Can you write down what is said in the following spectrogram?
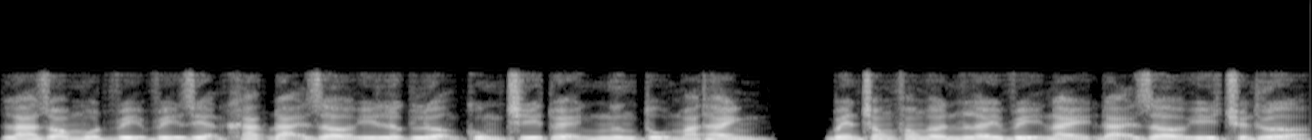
là do một vị vị diện khác đại giờ ý lực lượng cùng trí tuệ ngưng tụ mà thành, bên trong phong ấn lấy vị này đại giờ ý truyền thừa.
